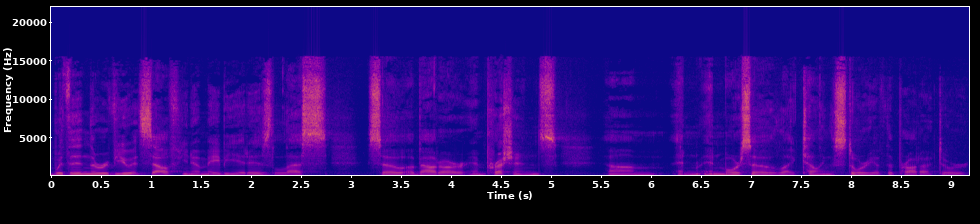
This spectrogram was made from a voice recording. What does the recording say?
within the review itself, you know, maybe it is less so about our impressions um, and and more so like telling the story of the product or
